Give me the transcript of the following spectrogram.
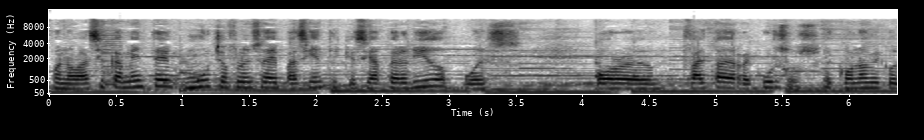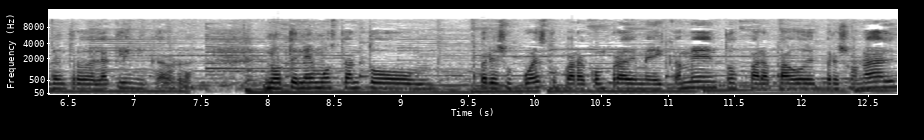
Bueno, básicamente mucha afluencia de pacientes que se ha perdido, pues por falta de recursos económicos dentro de la clínica, ¿verdad? No tenemos tanto presupuesto para compra de medicamentos, para pago de personal.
